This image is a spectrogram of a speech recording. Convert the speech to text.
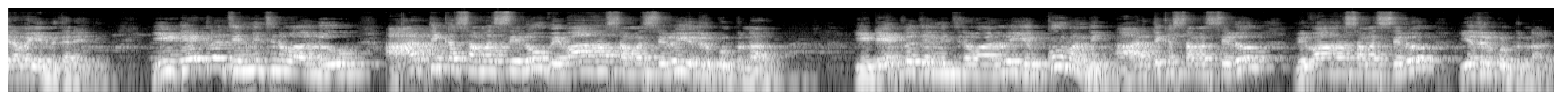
ఇరవై ఎనిమిది అనేది. ఈ డేట్లో జన్మించిన వాళ్ళు ఆర్థిక సమస్యలు వివాహ సమస్యలు ఎదుర్కొంటున్నారు. ఈ డేట్లో జన్మించిన వాళ్ళు ఎక్కువ మంది ఆర్థిక సమస్యలు వివాహ సమస్యలు ఎదుర్కొంటున్నారు.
